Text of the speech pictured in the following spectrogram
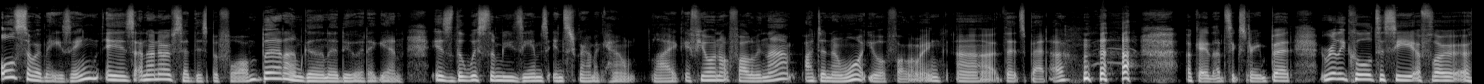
also amazing is, and I know I've said this before, but I'm gonna do it again, is the Whistler Museum's Instagram account. Like, if you're not following that, I don't know what you're following uh, that's better. okay, that's extreme, but really cool to see a flow, a, a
